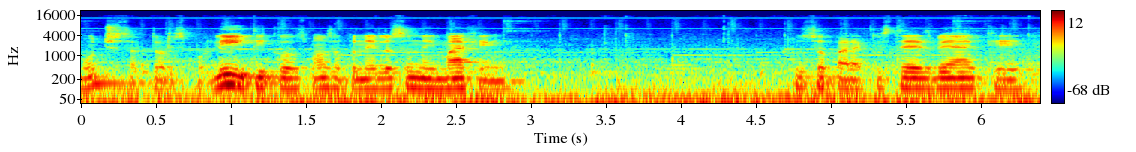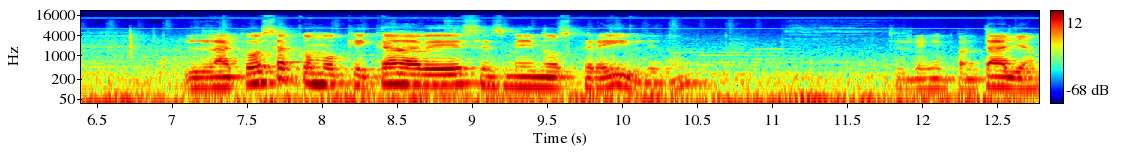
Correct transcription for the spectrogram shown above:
muchos actores políticos, vamos a ponerles una imagen, incluso para que ustedes vean que la cosa como que cada vez es menos creíble, ¿no? Ustedes ven en pantalla,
